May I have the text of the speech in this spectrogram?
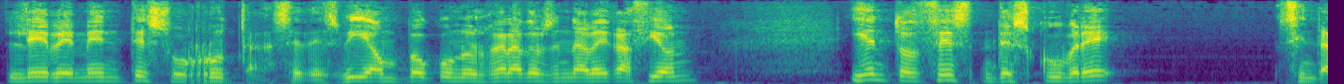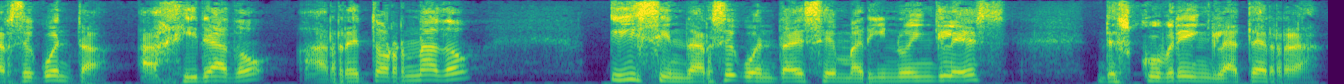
levemente su ruta, se desvía un poco unos grados de navegación y entonces descubre, sin darse cuenta, ha girado, ha retornado y sin darse cuenta ese marino inglés descubre Inglaterra,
